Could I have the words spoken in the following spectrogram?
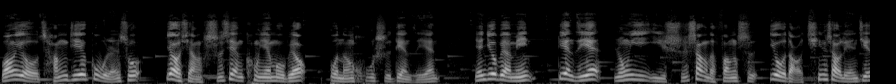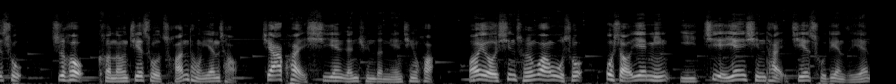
网友长街故人说，要想实现控烟目标，不能忽视电子烟。研究表明，电子烟容易以时尚的方式诱导青少年接触，之后可能接触传统烟草，加快吸烟人群的年轻化。网友心存万物说，不少烟民以戒烟心态接触电子烟，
